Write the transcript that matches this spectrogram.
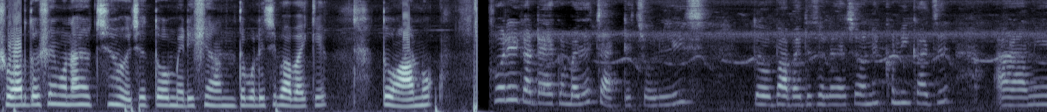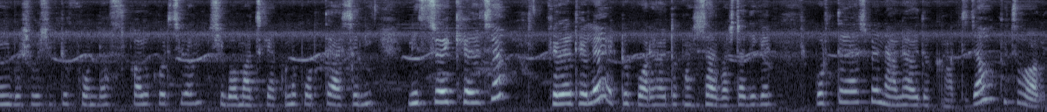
শোয়ার দোষেই মনে হচ্ছে হয়েছে। তো মেডিসিন আনতে বলেছি বাবাইকে। তো আনুক। ঘড়ির কাটা এখন বাজে চারটে চল্লিশ। তো বাবাই তো চলে গেছে অনেকক্ষণই কাজে। আর আমি এই বসে বসে একটু ফোনটা স্কল করছিলাম। শিবম আজকে এখনও পড়তে আসেনি। নিশ্চয়ই খেলছে। খেলে ঠেলে একটু পরে হয়তো পাঁচ সাড়ে পাঁচটার দিকে পড়তে আসবে, নাহলে হয়তো কাঁদতে যাও কিছু হবে।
